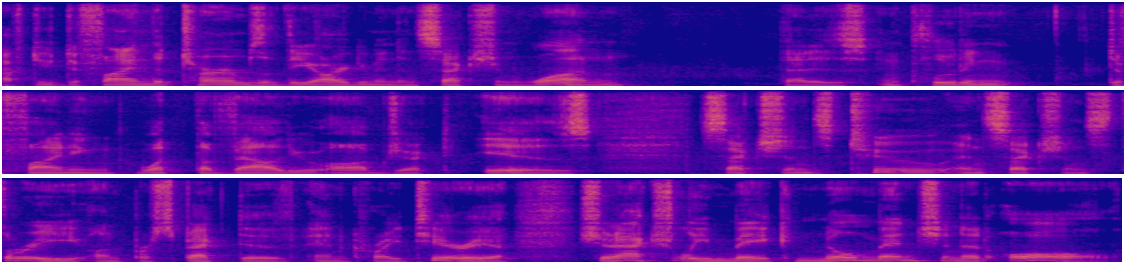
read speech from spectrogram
After you define the terms of the argument in section one, that is, including defining what the value object is, sections two and sections three on perspective and criteria should actually make no mention at all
